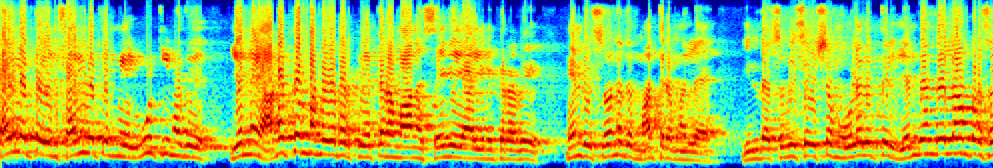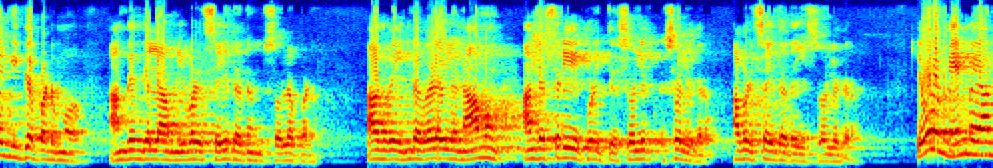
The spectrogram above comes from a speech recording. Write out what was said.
தைலத்தை என் சரீரத்தின் மேல் ஊற்றினது என்னை அடக்கம் பண்ணுவதற்கு எத்தனமான செய்கையாயிருக்கிறது என்று சொன்னது மாத்திரமல்ல. இந்த சுவிசேஷம் உலகத்தில் எங்கெங்கெல்லாம் பிரசங்கிக்கப்படுமோ அங்கெங்கெல்லாம் இவள் செய்ததும் சொல்லப்படும். ஆகவே இந்த வேளையில் நாமும் அந்த ஸ்திரியை குறித்து சொல்லி சொல்லுகிறோம். அவள் செய்ததை சொல்லுகிறோம். எவ்வளவு மேன்மையான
